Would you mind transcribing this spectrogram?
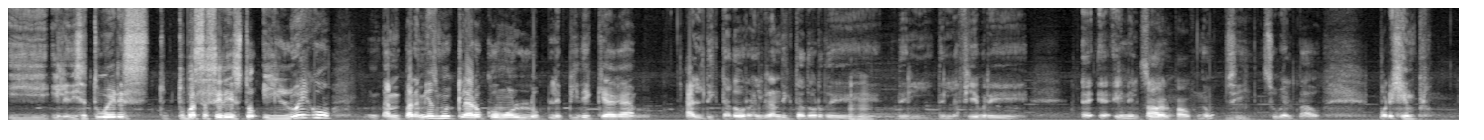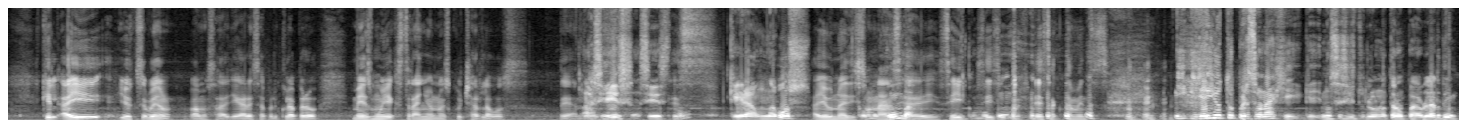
y, y le dice, tú eres, tú, tú vas a hacer esto, y luego, para mí es muy claro cómo lo, le pide que haga al dictador, al gran dictador de, la fiebre eh, eh, en el Sube pavo, al pavo. ¿no? Sí, sube al pavo. Por ejemplo, Que ahí, yo, bueno, vamos a llegar a esa película, pero me es muy extraño no escuchar la voz de Andrés. así es, así es, ¿no? Es- Que era una voz. hay una Pumba. disonancia ahí. Sí, Como sí, sí, Pumba. pues, exactamente. Y, y hay otro personaje, que no sé si lo notaron, para hablar de,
